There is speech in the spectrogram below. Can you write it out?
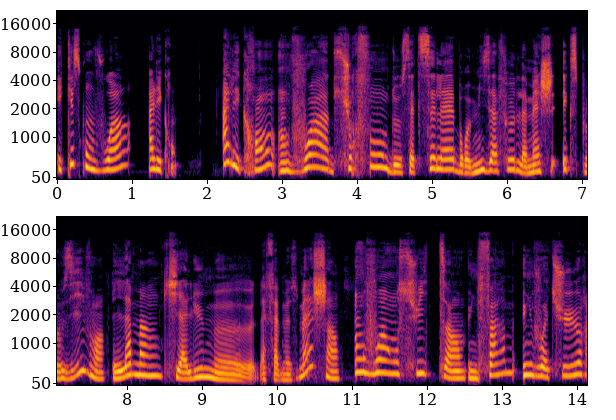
Et qu'est-ce qu'on voit à l'écran? À l'écran, on voit sur fond de cette célèbre mise à feu de la mèche explosive, la main qui allume euh, la fameuse mèche. On voit ensuite une femme, une voiture,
